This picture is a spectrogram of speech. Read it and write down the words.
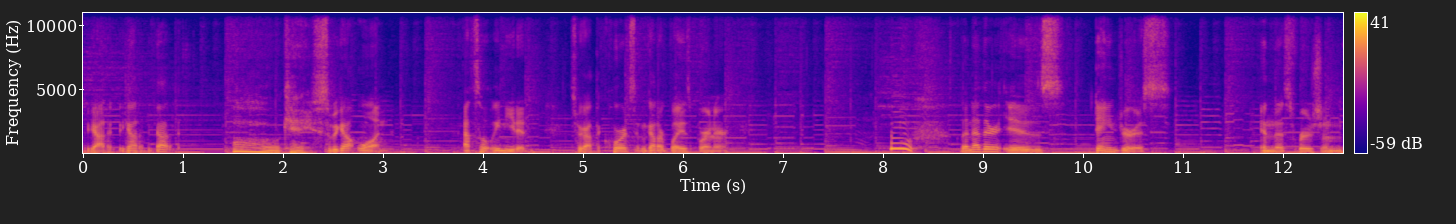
We got it. We got it. We got it. Oh, okay. So we got one. That's what we needed. So we got the quartz and we got our blaze burner. Whew. The nether is dangerous in this version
